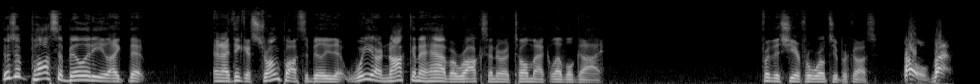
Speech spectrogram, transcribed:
There's a possibility like that, and I think a strong possibility that we are not going to have a Roczen or a Tomac level guy for this year for World Supercross. oh that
